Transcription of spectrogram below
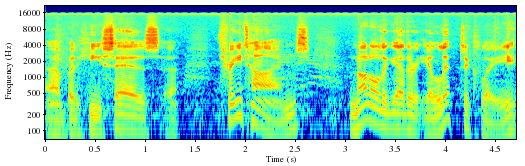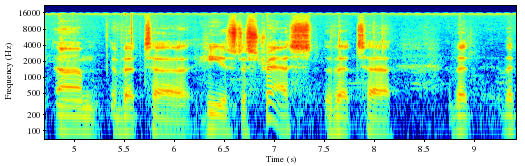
Uh, but he says uh, three times, not altogether elliptically, um, that uh, he is distressed that, uh, that, that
